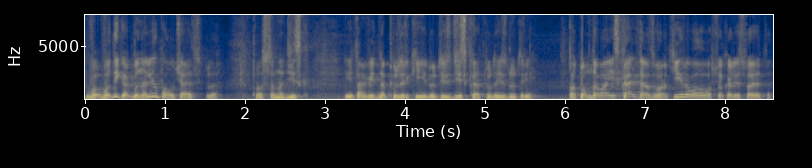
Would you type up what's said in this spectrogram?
воды как бы налил, получается, туда, просто на диск. И там видно, пузырьки идут из диска оттуда изнутри. Потом давай искать, разворотировал его все колесо это.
